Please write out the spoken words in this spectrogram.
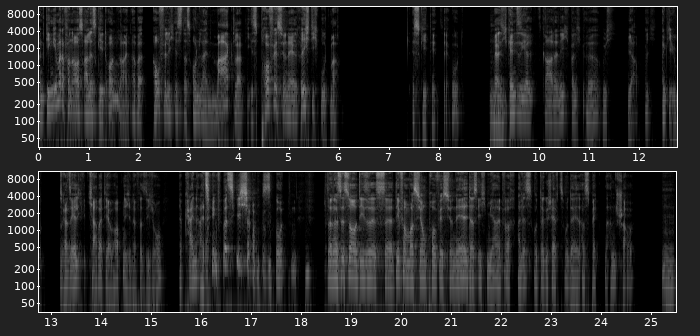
man ging immer davon aus, alles geht online, aber auffällig ist, dass Online-Makler, die es professionell richtig gut machen, es geht denen sehr gut. Mhm. Ja, ich kenne sie jetzt gerade nicht, weil ich, äh, ich ja, weil ich eigentlich, also ganz ehrlich, ich arbeite ja überhaupt nicht in der Versicherung. Ich habe keinen einzigen Versicherungskunden. Sondern es ist so dieses äh, Deformation professionell, dass ich mir einfach alles unter Geschäftsmodellaspekten anschaue. Mhm.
